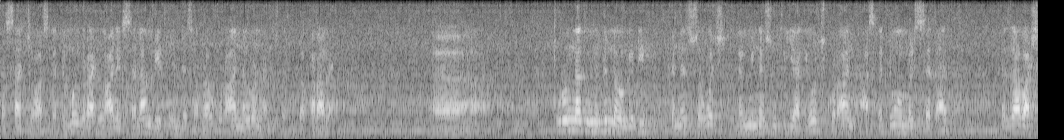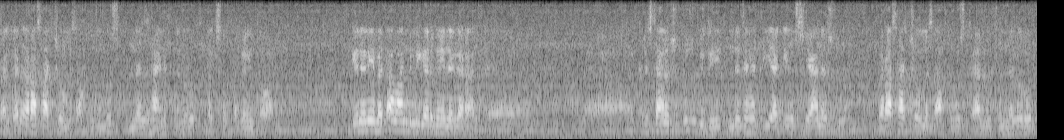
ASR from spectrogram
ከሳቸው አስቀድሞ ኢብራሂም ዓለይሂ ሰላም ቤቱን እንደሰራው ቁርአን ነግሮናል በቀራ ላይ። ጥሩነቱ ምንድን ነው እንግዲህ ከእነዚህ ሰዎች ለሚነሱ ጥያቄዎች ቁርአን አስቀድሞ መልስ ይሰጣል። ከዛ ባሻገር ራሳቸው መጽሐፍም ውስጥ እነዚህ አይነት ነገሮች ተጠቅሰው ተገኝተዋል። ግን እኔ በጣም አንድ የሚገርመኝ ነገር አለ። ክርስቲያኖች ብዙ ጊዜ እንደዚህ አይነት ጥያቄዎች ሲያነሱ በራሳቸው መጽሐፍ ውስጥ ያሉትን ነገሮች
